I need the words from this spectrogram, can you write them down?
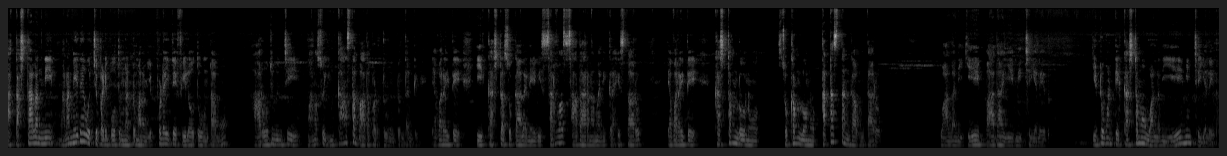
ఆ కష్టాలన్నీ మన మీదే వచ్చి పడిపోతున్నట్టు మనం ఎప్పుడైతే ఫీల్ అవుతూ ఉంటామో ఆ రోజు నుంచి మనసు ఇంకాస్త బాధపడుతూ ఉంటుందండి. ఎవరైతే ఈ కష్ట సుఖాలనేవి సర్వసాధారణమని గ్రహిస్తారో ఎవరైతే కష్టంలోనూ సుఖంలోనూ తటస్థంగా ఉంటారో వాళ్ళని ఏ బాధ ఏమీ చేయలేదు ఎటువంటి కష్టమో వాళ్ళని ఏమీ చేయలేదు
